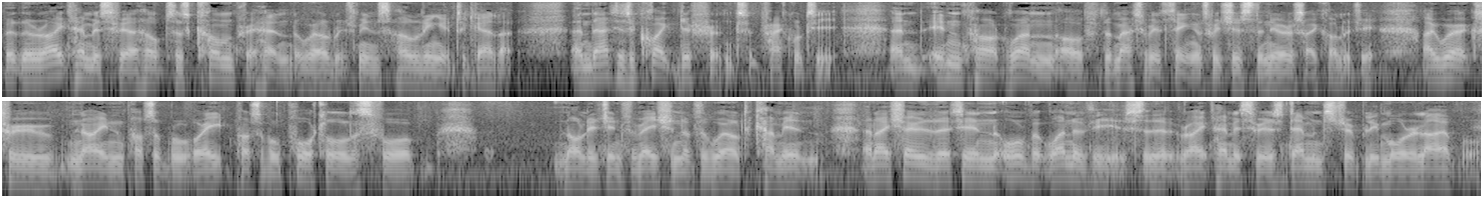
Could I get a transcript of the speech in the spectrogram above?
But the right hemisphere helps us comprehend the world, which means holding it together. And that is a quite different faculty. And in part one of the matter with things, which is the neuropsychology, I work through nine possible or eight possible portals for knowledge, information of the world to come in. And I show that in all but one of these, the right hemisphere is demonstrably more reliable.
